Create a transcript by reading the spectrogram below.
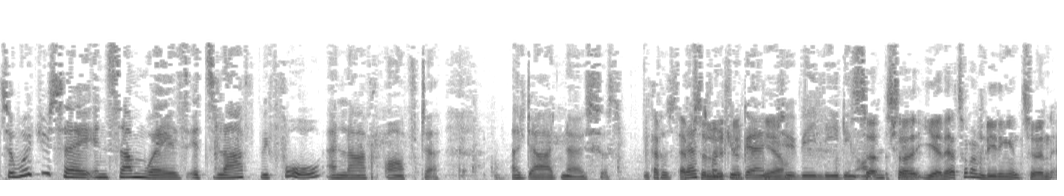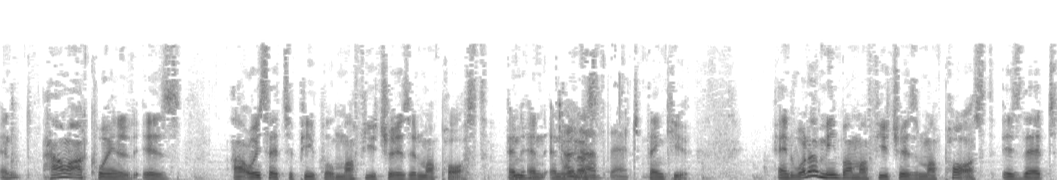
So would you say in some ways it's life before and life after a diagnosis? Because that's what you're going yeah. to be leading So, on to. so yeah, that's what I'm leading into. And, and how I coin it is, I always say to people, my future is in my past. And, and, and Mm. I love s- that. Thank you. And what I mean by my future is in my past is that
